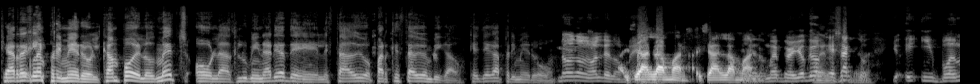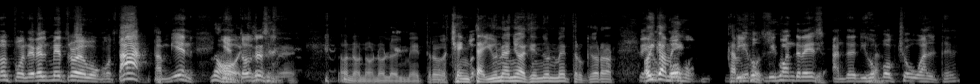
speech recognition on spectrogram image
¿Qué arreglan primero, el campo de los Mets o las luminarias del estadio, Parque Estadio Envigado? ¿Qué llega primero? No, no, no, el de los ahí Mets. Se dan la mano, ahí se dan la mano. Pero yo creo que, exacto, y, podemos poner el metro de Bogotá también, y entonces... No, no, no, no, lo del metro. 81 años haciendo un metro, qué horror. Óigame, dijo, dijo, Andrés, Andrés dijo Bocho Walter,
